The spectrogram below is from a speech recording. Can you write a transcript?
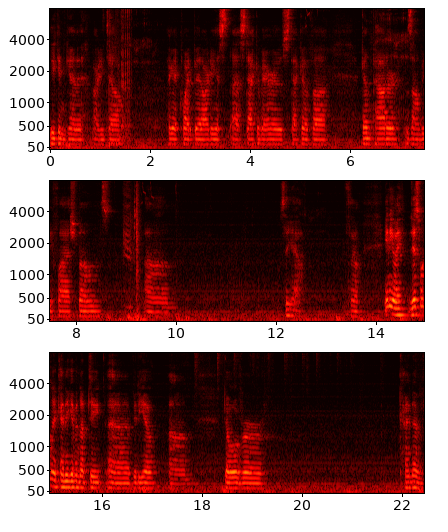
you can kind of already tell. I got quite a bit already. A, a stack of arrows, stack of uh, gunpowder, zombie flash, bones. Um, so yeah. So anyway, just wanted to kind of give an update uh, video. Um, go over kind of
